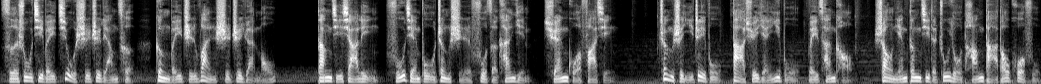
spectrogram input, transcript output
此书既为救时之良策，更为之万世之远谋。当即下令福建布政使负责刊印，全国发行。正是以这部《大学演义部》为参考，少年登基的朱佑樘大刀阔斧。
